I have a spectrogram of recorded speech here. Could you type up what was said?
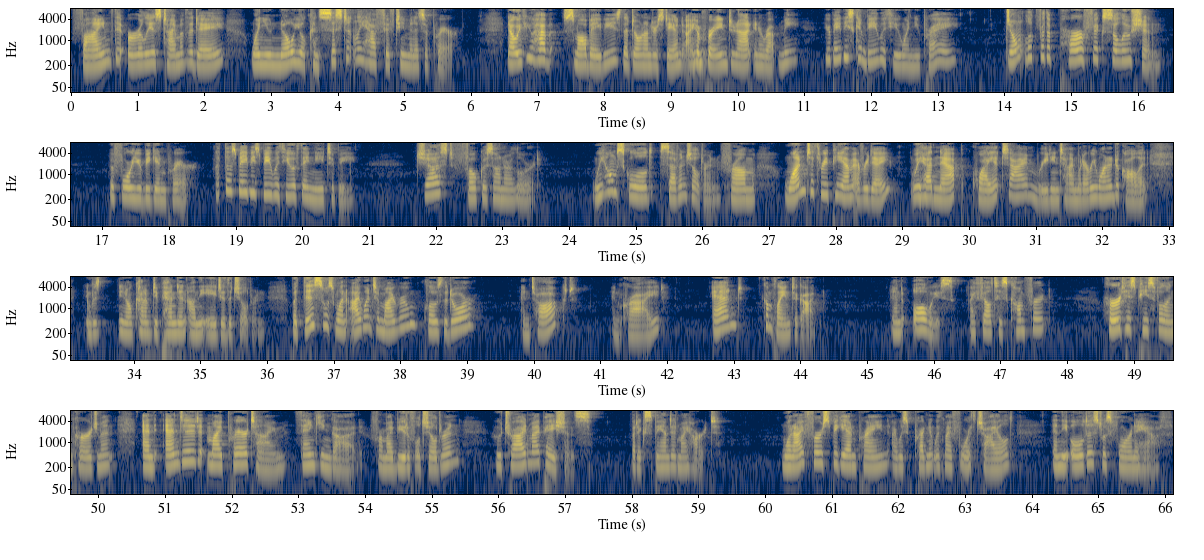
find the earliest time of the day when you know you'll consistently have 15 minutes of prayer. Now, if you have small babies that don't understand, I am praying, do not interrupt me. Your babies can be with you when you pray. Don't look for the perfect solution before you begin prayer. Let those babies be with you if they need to be. Just focus on our Lord. We homeschooled seven children from 1 to 3 p.m. every day. We had nap, quiet time, reading time, whatever you wanted to call it. It was, you know, kind of dependent on the age of the children. But this was when I went to my room, closed the door, and talked, and cried, and complained to God. And always I felt His comfort, heard His peaceful encouragement, and ended my prayer time thanking God for my beautiful children who tried my patience but expanded my heart. When I first began praying, I was pregnant with my fourth child, and the oldest was four and a half.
